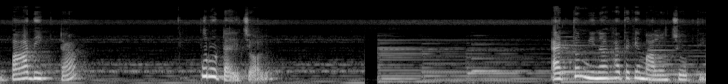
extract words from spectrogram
বাঁ দিকটা পুরোটাই জল। একদম মিনাখা থেকে মালঞ্চ অব্দি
